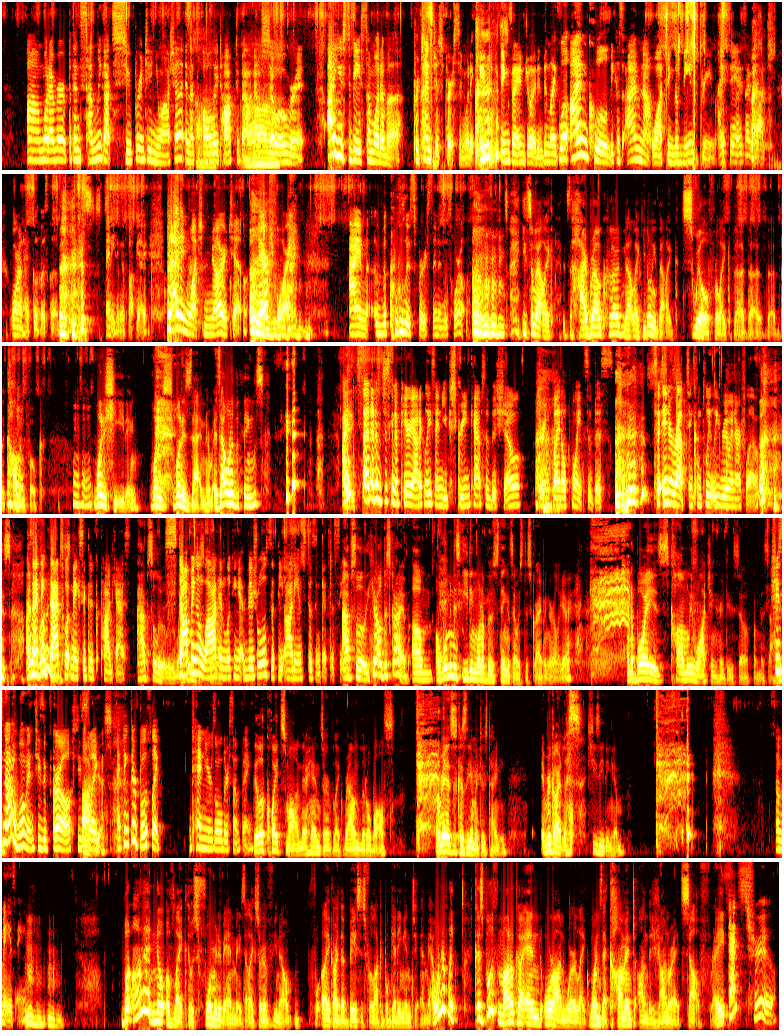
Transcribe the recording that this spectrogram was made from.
um whatever but then suddenly got super into Inuyasha and that's all they talked about and i was so over it i used to be somewhat of a pretentious person when it came to the things i enjoyed and been like well i'm cool because i'm not watching the mainstream. I say as i watch Ouran high school host club anything that's popular. But i didn't watch naruto. Therefore i'm the coolest person in this world. Eat some of that like it's the highbrow crud, not like you don't eat that like swill for like the the the, the common mm-hmm. folk. Mm-hmm. What is she eating? What is what is that in her? Is that one of the things? I decided I'm just going to periodically send you screen caps of this show during vital points of this to interrupt and completely ruin our flow. Because I think that's what makes a good podcast. absolutely Stopping a lot and looking at visuals that the audience doesn't get to see. Absolutely. Here, I'll describe. Um, a woman is eating one of those things I was describing earlier, and a boy is calmly watching her do so from the side. She's not a woman, she's a girl. She's Ah, like, yes. I think they're both like 10 years old or something. They look quite small, and their hands are like round little balls. or maybe it's just because the image is tiny. Regardless, she's eating him. Amazing. Mm-hmm. But on that note of like those formative animes that like sort of you know for, like are the basis for a lot of people getting into anime. I wonder if like because both Madoka and Ouran were like ones that comment on the genre itself, right? That's true.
